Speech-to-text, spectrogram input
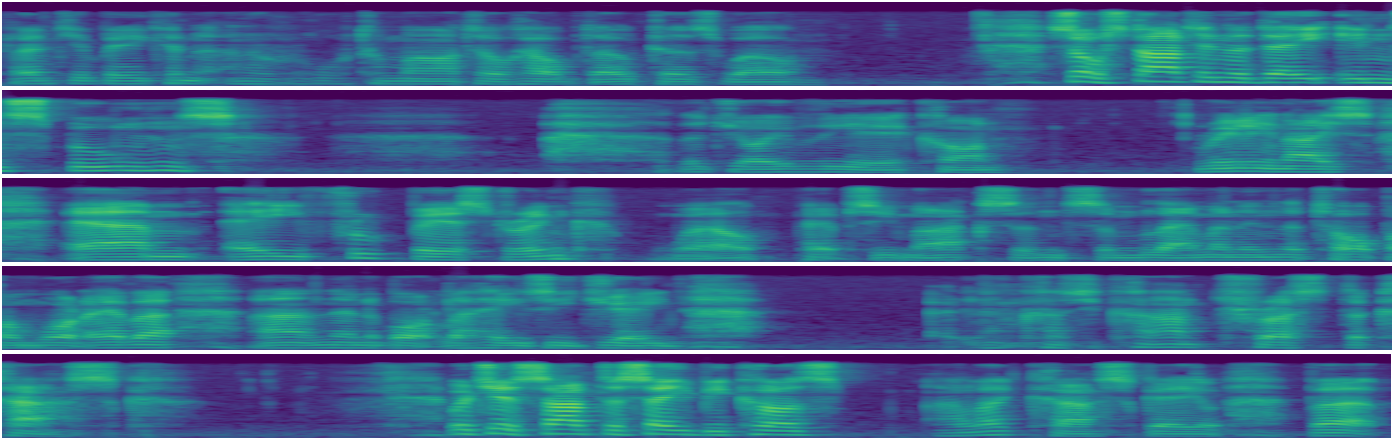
Plenty of bacon and a raw tomato helped out as well. So, starting the day in spoons, the joy of the aircon. Really nice. Um, a fruit based drink, well, Pepsi Max and some lemon in the top and whatever, and then a bottle of Hazy Jane. Because you can't trust the cask which is sad to say because I like cask ale, but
